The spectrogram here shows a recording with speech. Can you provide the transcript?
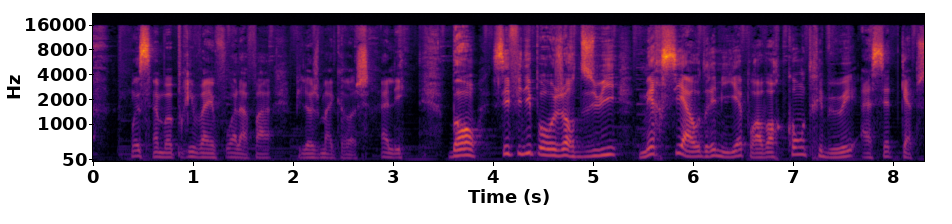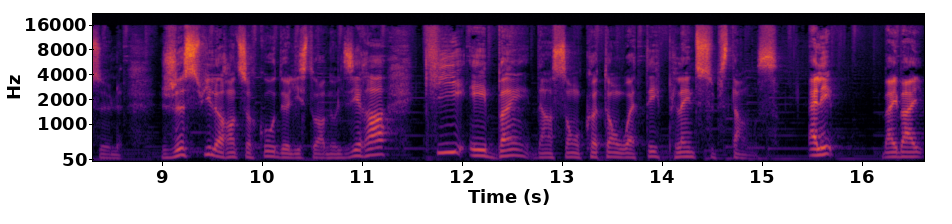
moi, ça m'a pris 20 fois l'affaire, puis là, je m'accroche. Allez. Bon, c'est fini pour aujourd'hui. Merci à Audrey Millet pour avoir contribué à cette capsule. Je suis Laurent Turcot de l'Histoire nous le dira, qui est bien dans son coton ouaté plein de substances. Allez, bye bye.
